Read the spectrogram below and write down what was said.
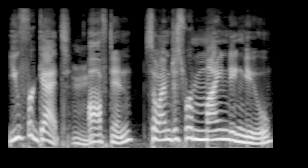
You forget Hmm. often, so I'm just reminding you.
